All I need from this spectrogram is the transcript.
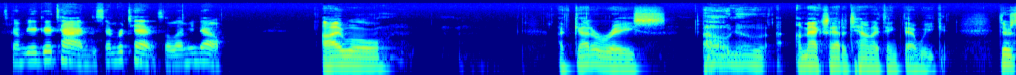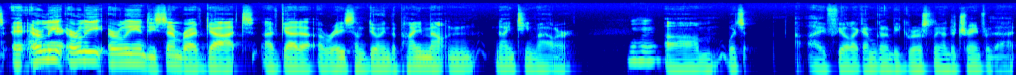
it's going to be a good time, December 10th. So let me know. I will. I've got a race. Oh no, I'm actually out of town. I think that weekend. There's early, early, early in December. I've got I've got a, a race. I'm doing the Pine Mountain 19 miler, mm-hmm. um, which I feel like I'm going to be grossly undertrained for that.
